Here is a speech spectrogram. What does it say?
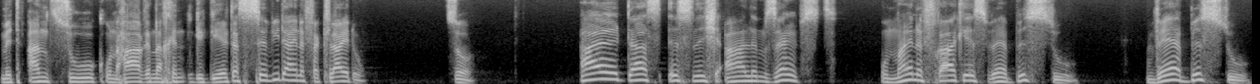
mit Anzug und Haare nach hinten gegelt. Das ist ja wieder eine Verkleidung. So. All das ist nicht Alem selbst. Und meine Frage ist, wer bist du? Wer bist du?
